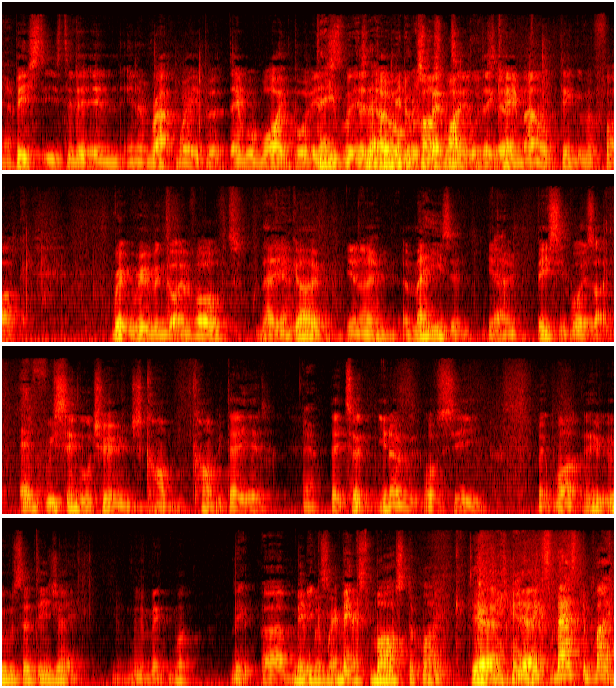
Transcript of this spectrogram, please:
Yeah. Beasties did it in, in a rap way, but they were white boys. They were- that no one respected. white boys, they yeah. came out, didn't give a fuck. Rick Rubin got involved. There Yeah. you go. You know, amazing. You Yeah. know, Beastie Boys like every single tune just can't can't be dated. Yeah. They took you know obviously, McMar- who, who was their DJ? Mc, Mc, Mi- uh, Mi- mix, mi- mixed Master Mike. yeah, yeah. Mixed Master Mike.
